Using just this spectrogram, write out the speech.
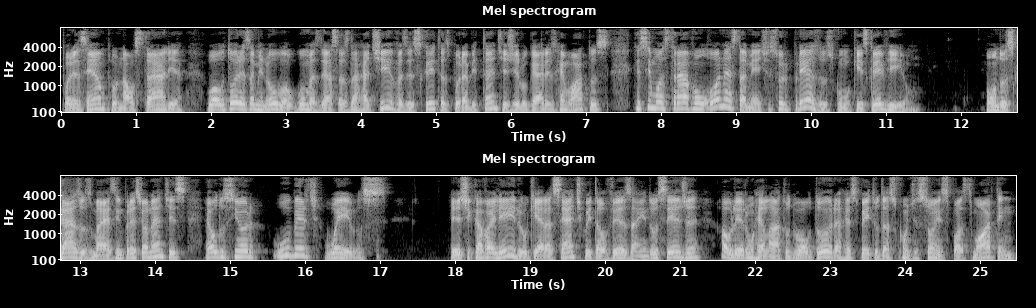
Por exemplo, na Austrália, o autor examinou algumas dessas narrativas escritas por habitantes de lugares remotos que se mostravam honestamente surpresos com o que escreviam. Um dos casos mais impressionantes é o do Sr. Hubert Wales. Este cavalheiro, que era cético e talvez ainda o seja, ao ler um relato do autor a respeito das condições post-mortem,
